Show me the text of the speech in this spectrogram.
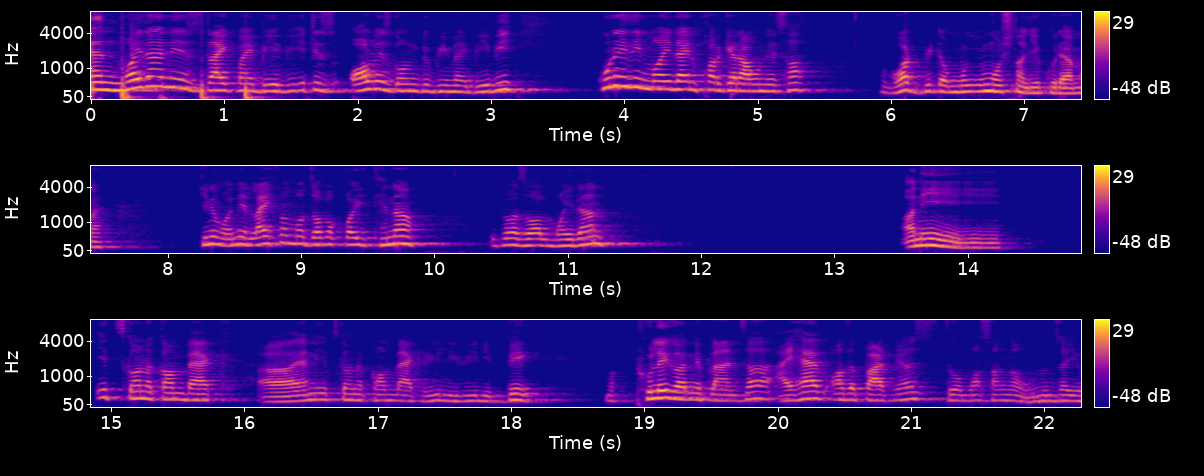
and Maidan is like my baby it is always going to be my baby कुनै दिन मैदान फर्केर आउनेछ गड बिट म इमोसनल यो कुरामा। किनभने लाइफमा म जब कहीँ थिएन इट वाज अल मैदान अनि it's gonna come back and it's gonna come back really really big म ठुलै गर्ने प्लान छ। आई हेभ अदर पार्टनर्स जो मसँग हुनुहुन्छ यो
